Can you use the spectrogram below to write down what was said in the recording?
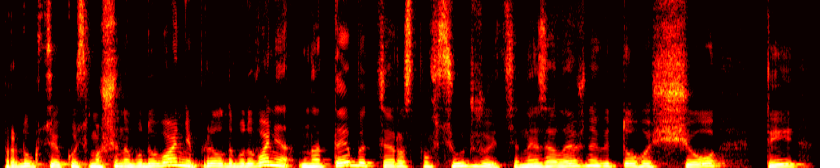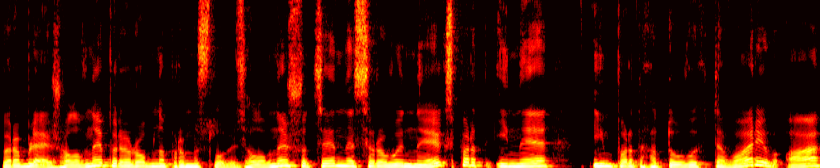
продукцію якусь машинобудування, приладобудування. На тебе це розповсюджується незалежно від того, що ти виробляєш. Головне переробна промисловість. Головне, що це не сировинний експорт і не імпорт готових товарів, а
